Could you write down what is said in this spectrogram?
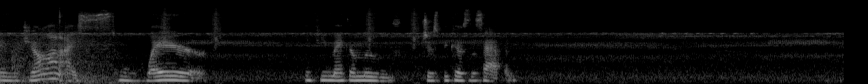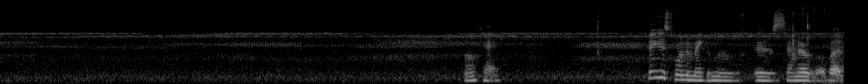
And John, I swear, if you make a move just because this happened. Okay. Biggest one to make a move is Sanova, but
